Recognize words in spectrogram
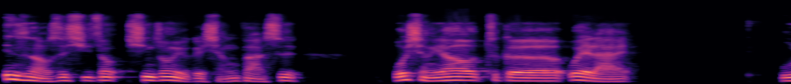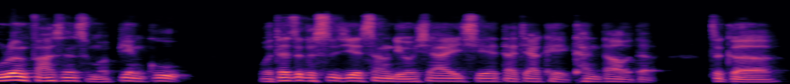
应成老师心中心中有个想法是，我想要这个未来。无论发生什么变故，我在这个世界上留下一些大家可以看到的这个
